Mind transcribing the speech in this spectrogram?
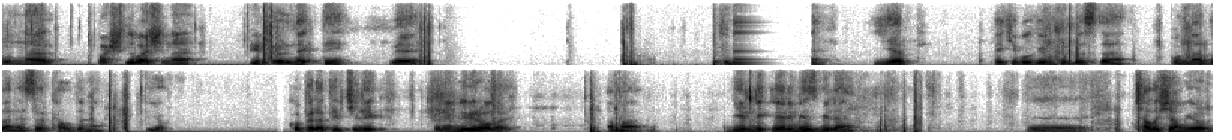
Bunlar başlı başına bir örnekti ve yer. Peki bugün Kıbrıs'ta bunlardan eser kaldı mı? Yok. Kooperatifçilik önemli bir olay. Ama birliklerimiz bile e, çalışamıyor.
